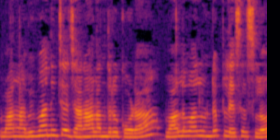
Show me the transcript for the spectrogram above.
వాళ్ళని అభిమానించే జనాలందరూ కూడా వాళ్ళు వాళ్ళు ఉండే ప్లేసెస్లో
